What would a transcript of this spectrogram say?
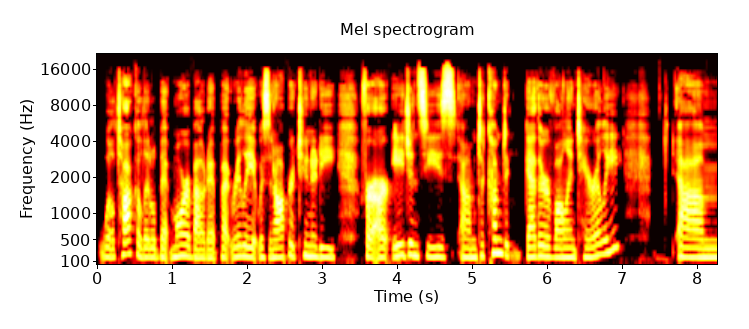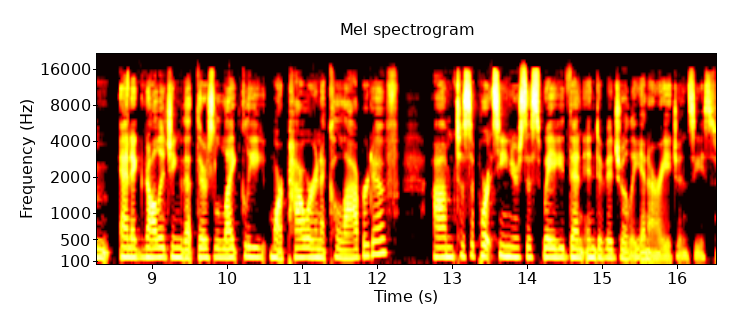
we'll talk a little bit more about it. But really, it was an opportunity for our agencies um, to come together voluntarily. Um, and acknowledging that there's likely more power in a collaborative um, to support seniors this way than individually in our agencies.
